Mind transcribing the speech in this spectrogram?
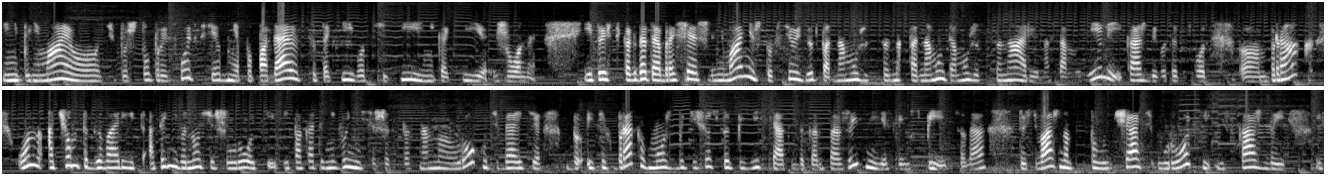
и не понимаю, типа, что происходит, все мне попадаются такие вот сякие никакие жены. И то есть, когда ты обращаешь внимание, что все идет по одному, же, по одному и тому же сценарию на самом деле, и каждый вот этот вот э, брак, он о чем-то говорит, а ты не выносишь уроки. И пока ты не вынесешь этот основной урок, у тебя эти, этих браков может быть еще 150 до конца жизни, если успеется, да. То есть важно получать уроки уроки из каждой, из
